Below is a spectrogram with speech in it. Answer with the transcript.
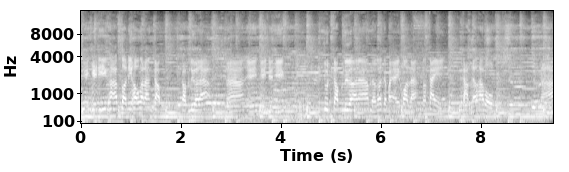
เอเจทีครับ ตอนนี้เขากำลังกลับกลับเรือแล้วนะฮะเอเจทีจุดกลับเรือนะครับ แล้วก็จะไปไอคอนแล้ว ก็ใกล้กลับแล้วครับผมนะ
